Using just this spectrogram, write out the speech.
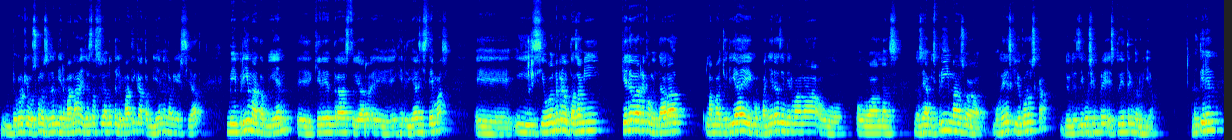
yo creo que vos conoces a mi hermana, ella está estudiando telemática también en la universidad. Mi prima también eh, quiere entrar a estudiar eh, ingeniería de sistemas Eh, y si vos me preguntas a mí, ¿qué le voy a recomendar a la mayoría de compañeras de mi hermana o, o a las, no sé, a mis primas o a mujeres que yo conozca? Yo les digo siempre, estudien tecnología. No tienen,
